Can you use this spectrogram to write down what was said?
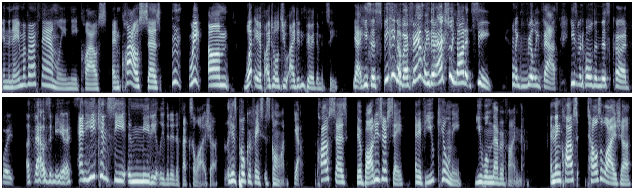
"In the name of our family, Niklaus." And Klaus says, "Mm, "Wait, um, what if I told you I didn't bury them at sea?" Yeah, he says, speaking of our family, they're actually not at sea. Like really fast. He's been holding this card for a thousand years. And he can see immediately that it affects Elijah. His poker face is gone. Yeah. Klaus says their bodies are safe, and if you kill me, you will never find them. And then Klaus tells Elijah,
